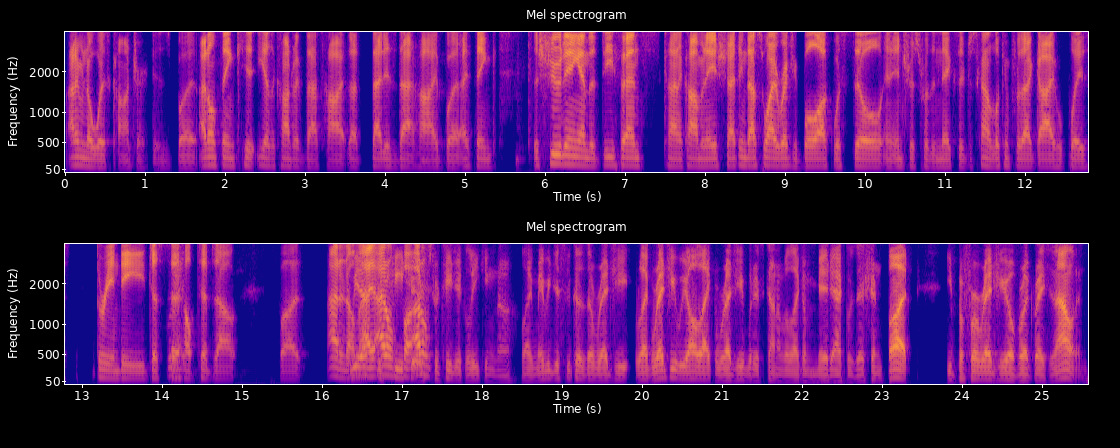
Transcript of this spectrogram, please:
I don't even know what his contract is, but I don't think he, he has a contract that's high. That that is that high. But I think the shooting and the defense kind of combination. I think that's why Reggie Bullock was still an interest for the Knicks. They're just kind of looking for that guy who plays three and D just to Right. help Tibbs out. But I don't know. Maybe that's I, I don't. I don't. strategic leaking though. Like maybe just because the Reggie, like Reggie, we all like Reggie, but it's kind of a, like a mid acquisition. But you'd prefer Reggie over like Grayson Allen.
